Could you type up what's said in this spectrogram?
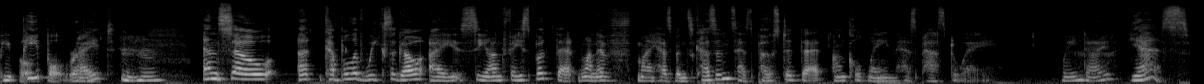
People. people, right? Mm-hmm. And so a couple of weeks ago, I see on Facebook that one of my husband's cousins has posted that Uncle Wayne has passed away. Wayne died. Yes.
